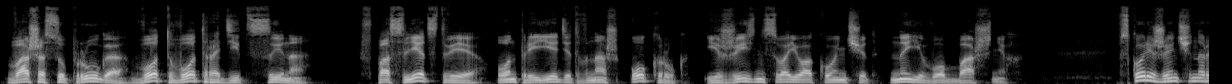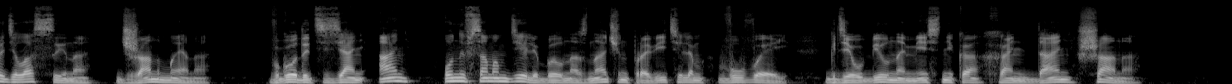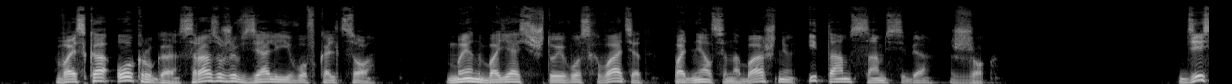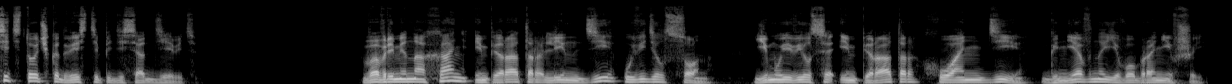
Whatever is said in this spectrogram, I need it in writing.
Ваша супруга вот-вот родит сына. Впоследствии он приедет в наш округ и жизнь свою окончит на его башнях. Вскоре женщина родила сына, Джан Мэна. В годы Цзянь-Ань он и в самом деле был назначен правителем Вувэй, где убил наместника Ханьдань Шана. Войска округа сразу же взяли его в кольцо — Мэн, боясь, что его схватят, поднялся на башню и там сам себя сжег. 10.259 Во времена Хань император Лин Ди увидел сон. Ему явился император Хуань Ди, гневно его бронивший.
